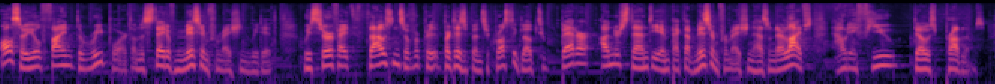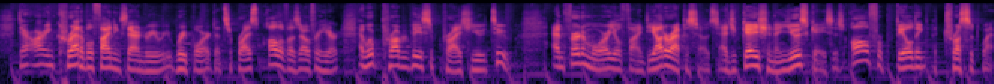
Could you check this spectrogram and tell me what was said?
Also, you'll find the report on the state of misinformation we did. We surveyed thousands of participants across the globe to better understand the impact that misinformation has on their lives, how they view those problems. There are incredible findings there in the re- report that surprise all of us over here and will probably surprise you too. And furthermore, you'll find the other episodes, education and use cases, all for building a trusted web.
